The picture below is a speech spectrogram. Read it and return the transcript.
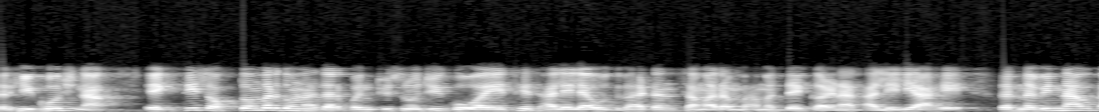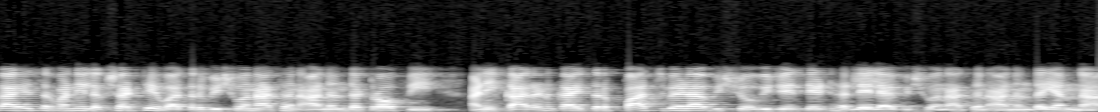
तर ही घोषणा एकतीस ऑक्टोबर दोन हजार पंचवीस रोजी गोवा येथे झालेल्या उद्घाटन समारंभामध्ये करण्यात आलेली आहे. तर नवीन नाव काय हे सर्वांनी लक्षात ठेवा. तर विश्वनाथन आनंद ट्रॉफी आणि कारण काय तर पाच वेळा विश्व विजेते ठरलेल्या विश्वनाथन आनंद यांना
